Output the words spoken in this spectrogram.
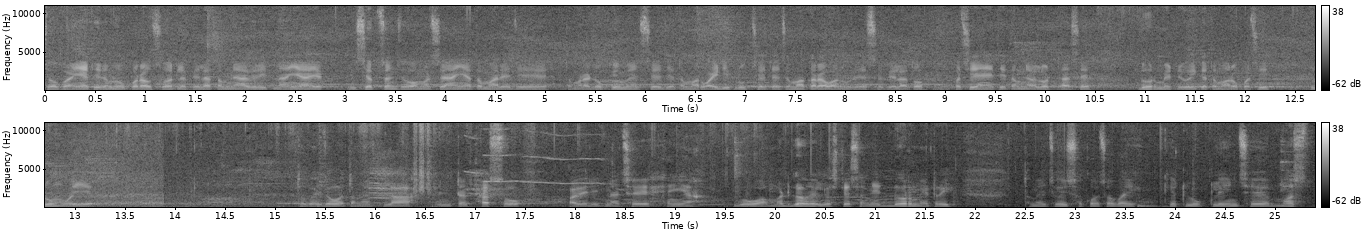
જો ભાઈ, અહીંયાથી તમે ઉપર આવશો એટલે પહેલાં તમને આવી રીતના અહીંયા એક રિસેપ્શન જોવા મળશે. અહીંયા તમારે જે તમારા ડોક્યુમેન્ટ્સ છે, જે તમારું આઈડી પ્રૂફ છે તે જમા કરાવવાનું રહેશે પહેલાં તો. પછી અહીંયાથી તમને અલોટ થશે ડોરમેટરી હોય કે તમારો પછી રૂમ હોય તો ભાઈ, જુઓ તમે પેલા એન્ટર થશો. આવી રીતના છે અહીંયા ગોવા મડગાંવ રેલવે સ્ટેશનની ડોરમેટરી તમે જોઈ શકો છો ભાઈ, કેટલું ક્લીન છે, મસ્ત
